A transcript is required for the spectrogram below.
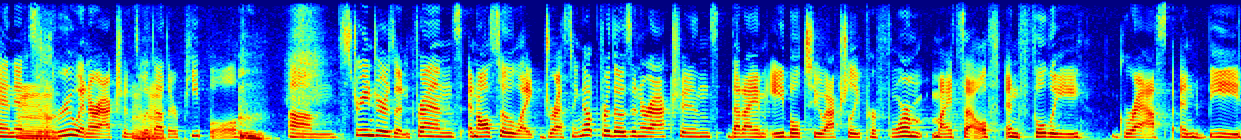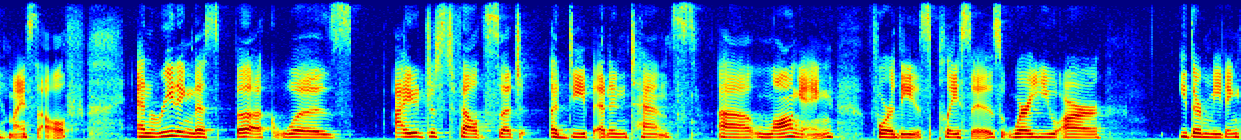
And it's mm. through interactions mm-hmm. with other people, um, strangers and friends, and also like dressing up for those interactions that I am able to actually perform myself and fully grasp and be myself. And reading this book was, I just felt such a deep and intense uh, longing for these places where you are either meeting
